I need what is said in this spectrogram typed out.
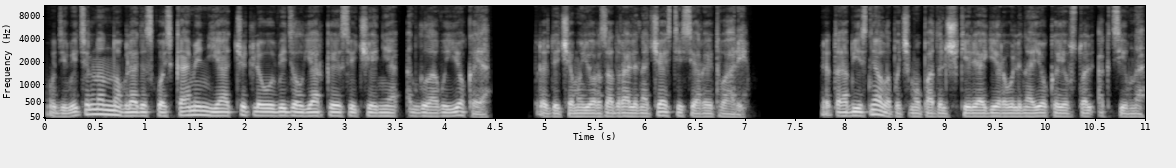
Удивительно, но глядя сквозь камень, я отчетливо увидел яркое свечение от головы Йокая, прежде чем ее разодрали на части серые твари. Это объясняло, почему падальщики реагировали на Йокаев столь активно.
